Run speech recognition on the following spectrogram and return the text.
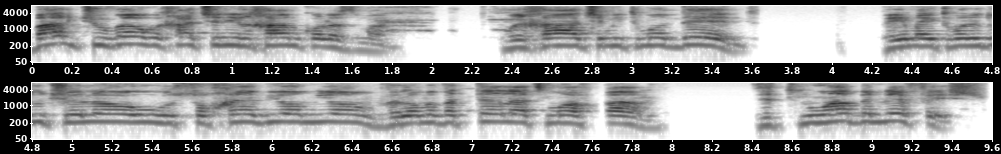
בעל תשובה הוא אחד שנלחם כל הזמן, הוא אחד שמתמודד, ועם ההתמודדות שלו הוא סוחב יום-יום ולא מוותר לעצמו אף פעם. זה תנועה בנפש.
